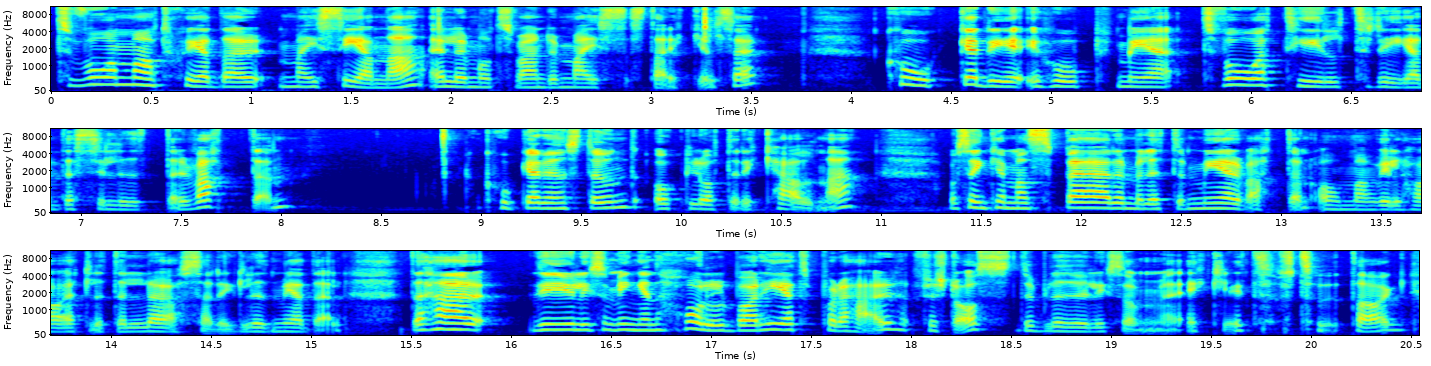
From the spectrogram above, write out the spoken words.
två matskedar majsena eller motsvarande majsstärkelse, kokar det ihop med 2 till 3 deciliter vatten koka det en stund och låter det kallna. Och sen kan man spä det med lite mer vatten om man vill ha ett lite lösare glidmedel. Det här, det är ju liksom ingen hållbarhet på det här förstås. Det blir ju liksom äckligt efter ett tag.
